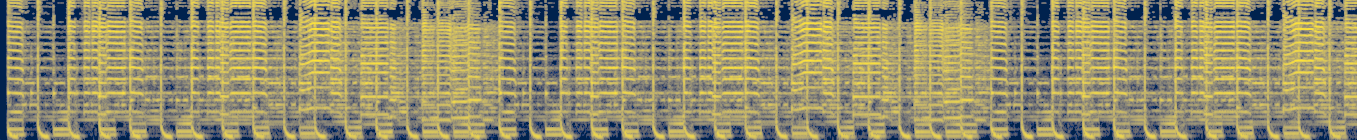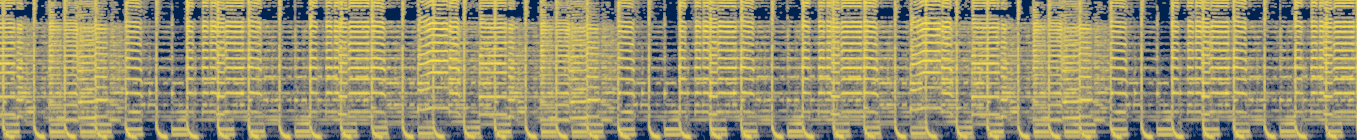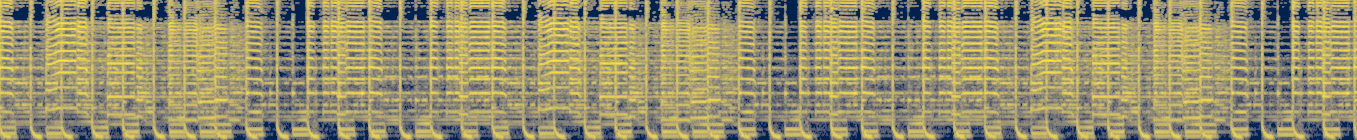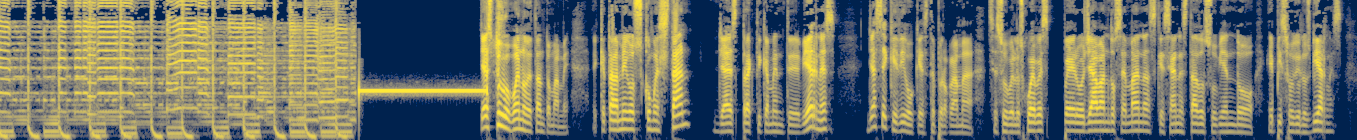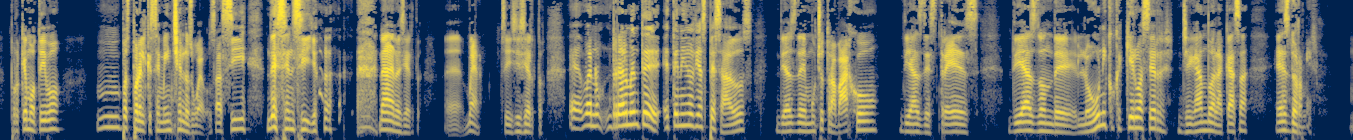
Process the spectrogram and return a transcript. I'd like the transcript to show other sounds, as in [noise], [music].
Ya estuvo bueno de tanto mame. Eh, ¿Qué tal amigos? ¿Cómo están? Ya es prácticamente viernes. Ya sé que digo que este programa se sube los jueves, pero ya van dos semanas que se han estado subiendo episodios los viernes. ¿Por qué motivo? Mm, pues por el que se me hinchen los huevos. Así de sencillo. [laughs] Nada, no es cierto. Eh, bueno, sí, sí es cierto. Eh, bueno, realmente he tenido días pesados, días de mucho trabajo, días de estrés, días donde lo único que quiero hacer llegando a la casa es dormir.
